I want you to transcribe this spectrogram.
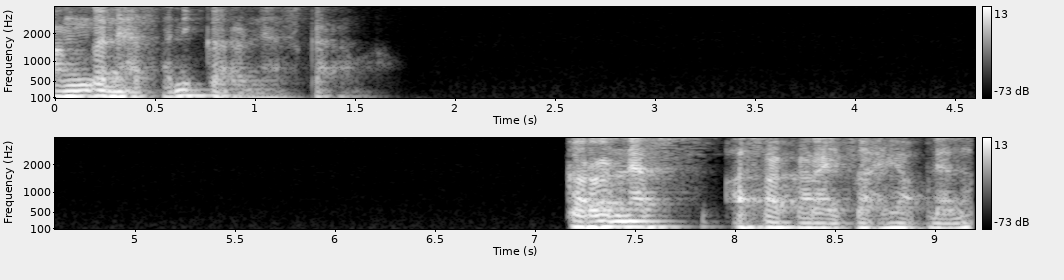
अंगन्यास आणि करण्यास करावा। करण्यास असा करायचा आहे आपल्याला?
